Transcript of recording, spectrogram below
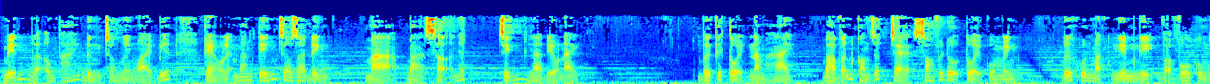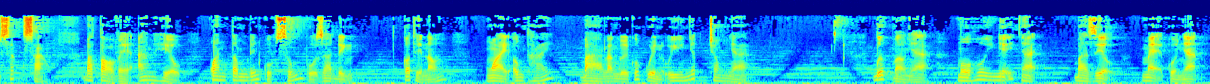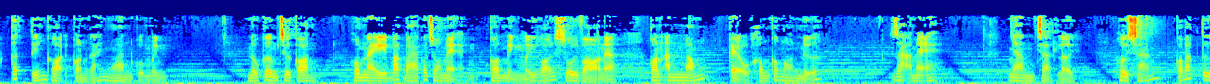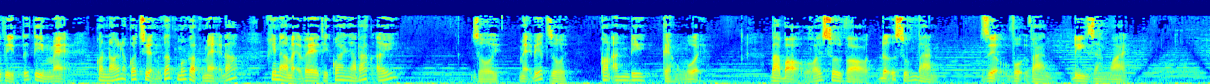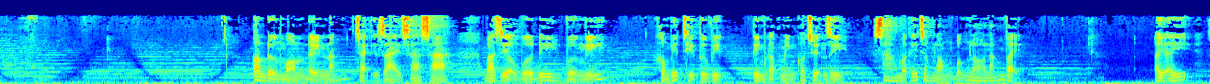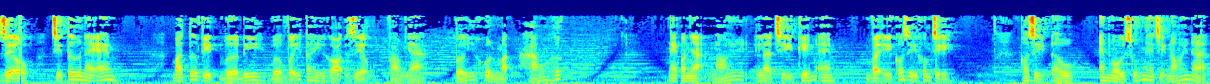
miễn là ông Thái đừng cho người ngoài biết, kẻo lại mang tiếng cho gia đình mà bà sợ nhất chính là điều này. Với cái tuổi năm hai, bà vẫn còn rất trẻ so với độ tuổi của mình. Với khuôn mặt nghiêm nghị và vô cùng sắc sảo, bà tỏ vẻ am hiểu, quan tâm đến cuộc sống của gia đình. Có thể nói, ngoài ông Thái, bà là người có quyền uy nhất trong nhà. Bước vào nhà, mồ hôi nhễ nhại, bà Diệu, mẹ của Nhạn cất tiếng gọi con gái ngoan của mình. Nấu cơm chưa con? Hôm nay bác ba có cho mẹ con mình mấy gói xôi vò nè, con ăn nóng kẻo không có ngon nữa. Dạ mẹ. nhàn trả lời. Hồi sáng có bác Tư Vịt tới tìm mẹ, còn nói là có chuyện gấp muốn gặp mẹ đó, khi nào mẹ về thì qua nhà bác ấy. Rồi, mẹ biết rồi, con ăn đi kẻo nguội. Bà bỏ gói xôi vò đỡ xuống bàn, Diệu vội vàng đi ra ngoài. Con đường mòn đầy nắng chạy dài xa xa, bà Diệu vừa đi vừa nghĩ, không biết chị Tư Vịt tìm gặp mình có chuyện gì, sao mà thấy trong lòng bỗng lo lắng vậy. Ấy ấy, Diệu, chị Tư này em. Bà Tư Vịt vừa đi vừa vẫy tay gọi Diệu vào nhà với khuôn mặt háo hức. Nghe con nhạn nói là chị kiếm em, vậy có gì không chị? Có gì đâu, em ngồi xuống nghe chị nói nè.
